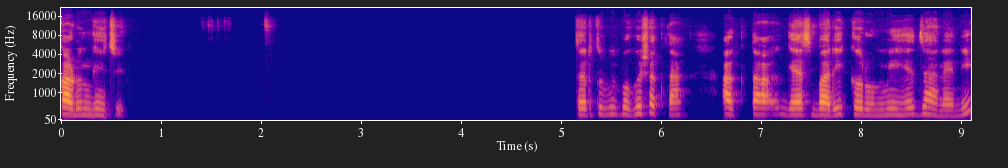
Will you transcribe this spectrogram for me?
काढून घ्यायचे. तर तुम्ही बघू शकता आता गॅस बारीक करून मी हे झाण्याने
